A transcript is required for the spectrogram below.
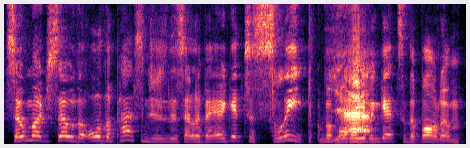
so much so that all the passengers in this elevator get to sleep before Yeah. they even get to the bottom.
